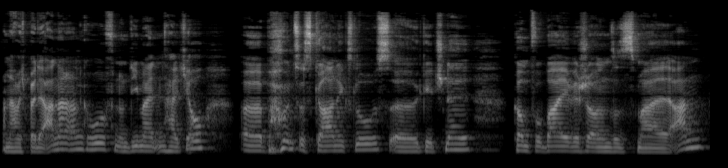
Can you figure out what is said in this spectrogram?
Und dann habe ich bei der anderen angerufen und die meinten halt, yo, äh, bei uns ist gar nichts los, äh, geht schnell, kommt vorbei, wir schauen uns das mal an.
